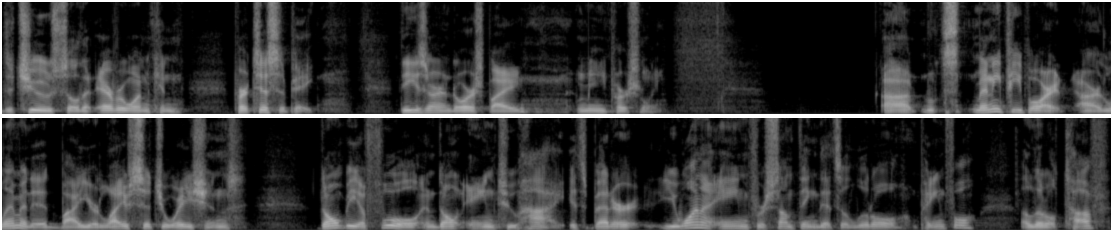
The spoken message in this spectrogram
to choose so that everyone can participate. These are endorsed by me personally. Uh, many people are, are limited by your life situations. Don't be a fool and don't aim too high. It's better you want to aim for something that's a little painful, a little tough.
